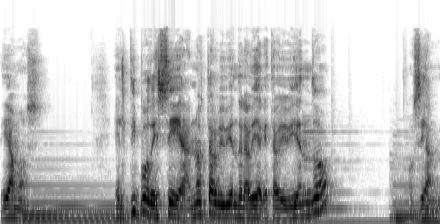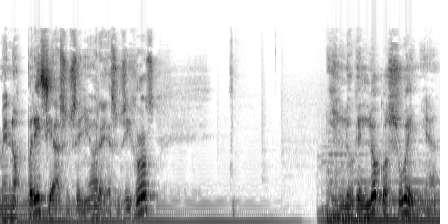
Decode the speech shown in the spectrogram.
digamos, el tipo desea no estar viviendo la vida que está viviendo, o sea, menosprecia a su señora y a sus hijos, y en lo que el loco sueña,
